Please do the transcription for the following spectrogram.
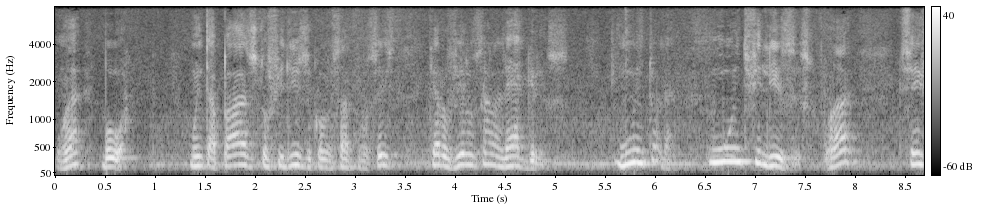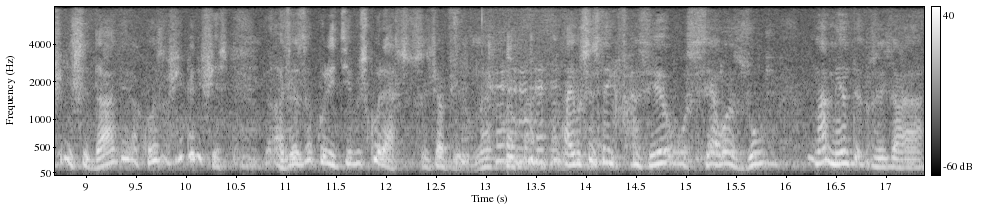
não é? boa. Muita paz, estou feliz de conversar com vocês. Quero vê-los alegres, muito alegres muito felizes. Não é? Sem felicidade a coisa fica difícil. Às vezes a Curitiba escurece, vocês já viram, né? Aí vocês têm que fazer o céu azul na mente de vocês. Ah,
